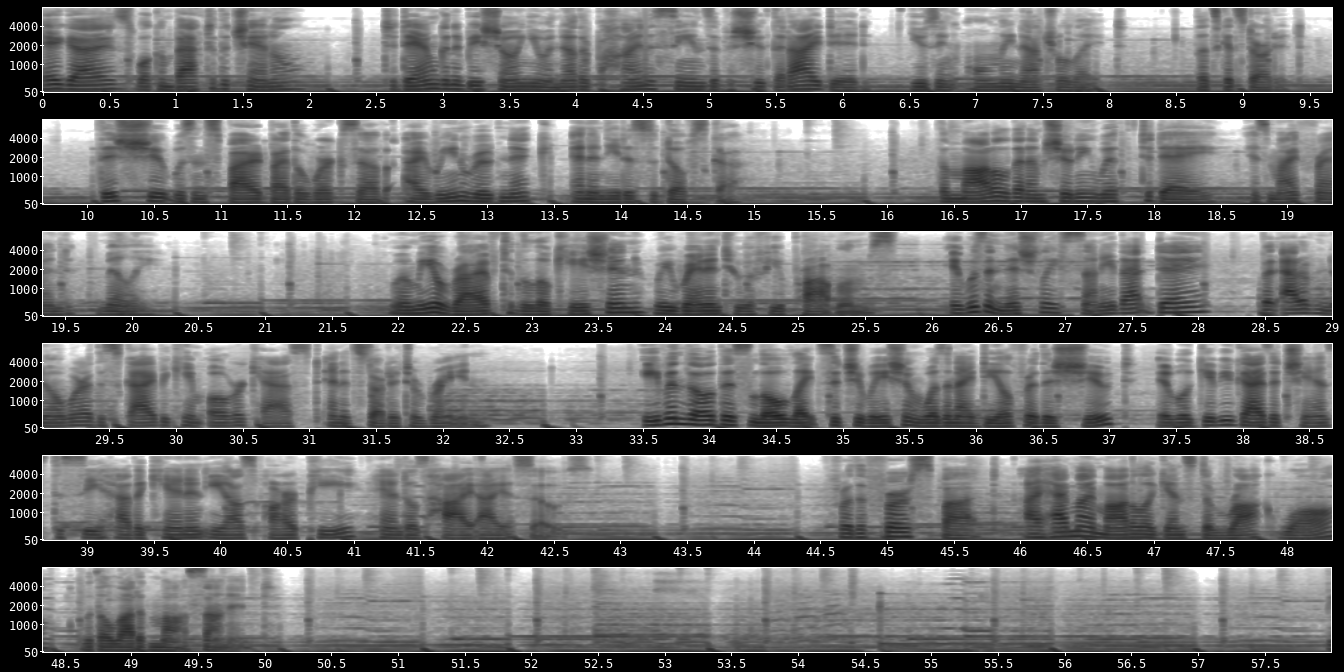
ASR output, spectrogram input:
Hey guys, welcome back to the channel. Today I'm going to be showing you another behind the scenes of a shoot that I did using only natural light. Let's get started. This shoot was inspired by the works of Irene Rudnyk and Anita Sadowska. The model that I'm shooting with today is my friend Millie. When we arrived to the location, we ran into a few problems. It was initially sunny that day, but out of nowhere the sky became overcast and it started to rain. Even though this low light situation wasn't ideal for this shoot, it will give you guys a chance to see how the Canon EOS RP handles high ISOs. For the first spot, I had my model against a rock wall with a lot of moss on it.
